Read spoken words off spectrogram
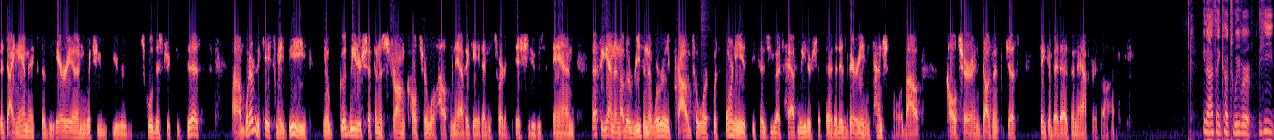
the dynamics of the area in which you, your school district exists um, whatever the case may be, you know, good leadership and a strong culture will help navigate any sort of issues. And that's again another reason that we're really proud to work with Forney is because you guys have leadership there that is very intentional about culture and doesn't just think of it as an afterthought. You know, I think Coach Weaver, he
